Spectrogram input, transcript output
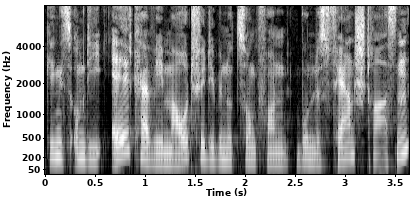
ging es um die Lkw-Maut für die Benutzung von Bundesfernstraßen.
